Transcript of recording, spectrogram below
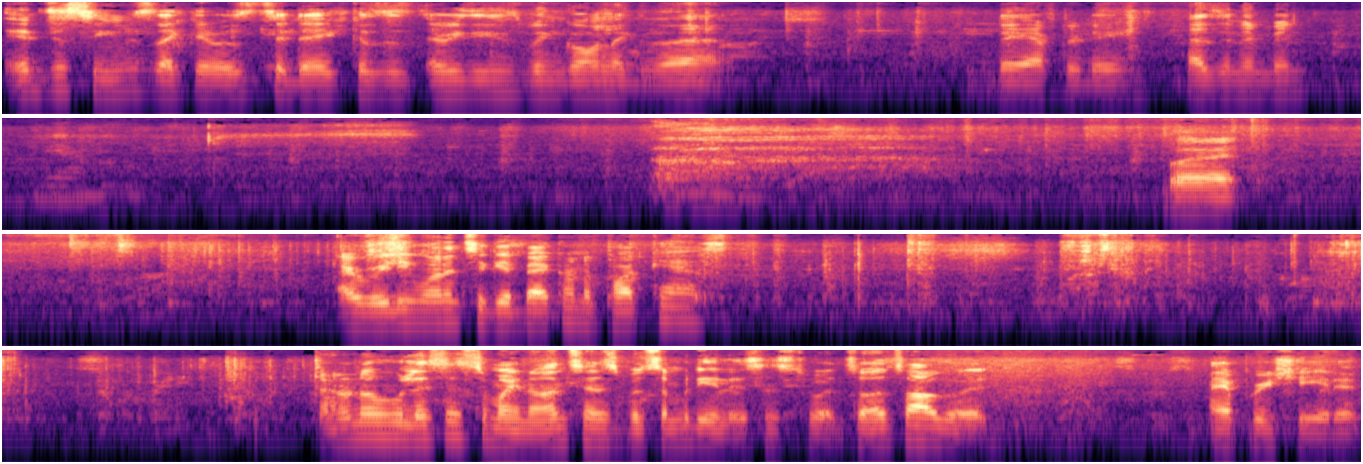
It just seems like it was today because everything's been going like that. Day after day. Hasn't it been? Yeah. But I really wanted to get back on the podcast. I don't know who listens to my nonsense, but somebody listens to it, so it's all good. I appreciate it.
